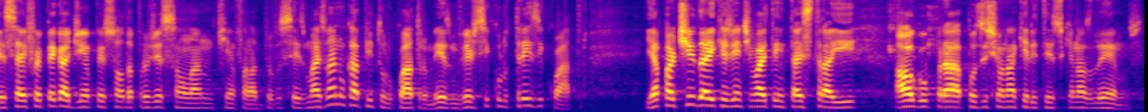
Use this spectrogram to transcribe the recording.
Esse aí foi pegadinha, o pessoal da projeção lá não tinha falado para vocês, mas vai no capítulo 4 mesmo, versículo 3 e 4. E a partir daí que a gente vai tentar extrair algo para posicionar aquele texto que nós lemos.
